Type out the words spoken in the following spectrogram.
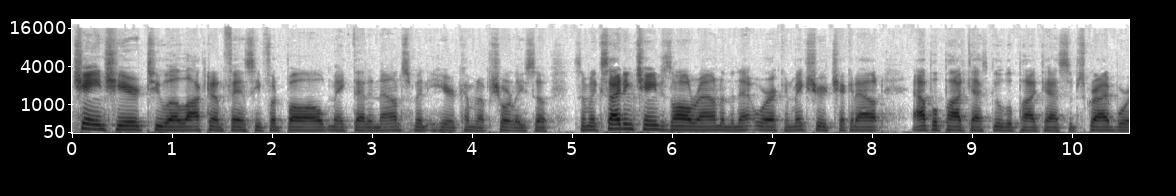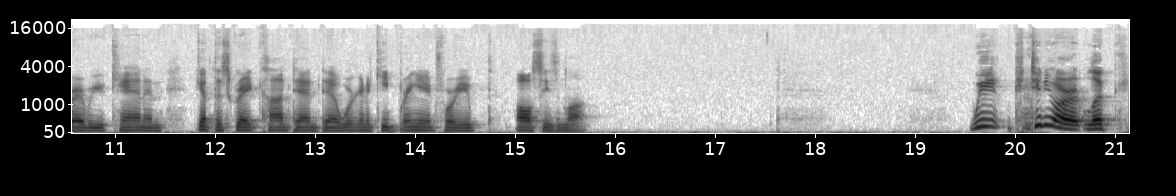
change here to uh, Locked On Fantasy Football. I'll make that announcement here coming up shortly. So some exciting changes all around in the network, and make sure you check it out. Apple Podcast, Google Podcast, subscribe wherever you can, and get this great content. Uh, we're going to keep bringing it for you all season long. We continue our look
